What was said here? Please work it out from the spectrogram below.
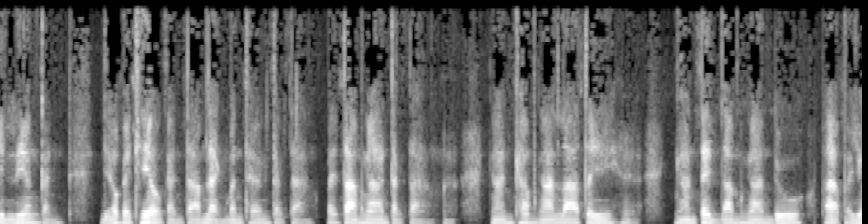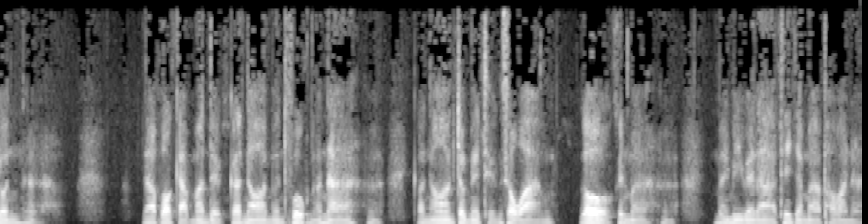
กินเลี้ยงกัน เดี๋ยวไปเที่ยวกันตามแหล่งบันเทิงต่างๆ ไปตามงานต่างๆ งานค่ำงานลาตรี งานเต้นรำงานดูภาพยนตร์แล้วพอกลับมาดึกก็นอนบนฟูกหนาๆก็นอนจนไปถึงสว่างโล่ขึ้นมาไม่มีเวลาที่จะมาภาวนา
